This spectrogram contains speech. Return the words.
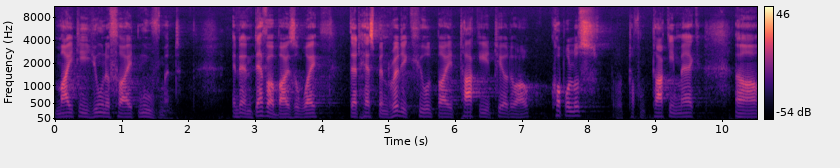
mighty unified movement. An endeavor, by the way, that has been ridiculed by Taki Theodorakopoulos, Taki Mag, uh,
